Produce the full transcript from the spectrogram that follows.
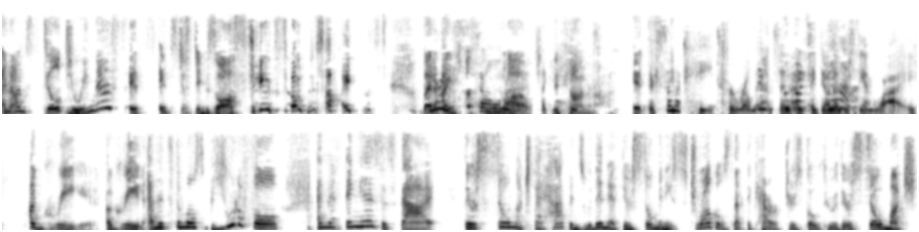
and I'm still doing this. It's, it's just exhausting sometimes, but there I just so love much, like the hate. genre. It's, There's so much hate for romance so and I, I don't understand why. Agreed. Agreed. And it's the most beautiful. And the thing is, is that there's so much that happens within it. There's so many struggles that the characters go through. There's so much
